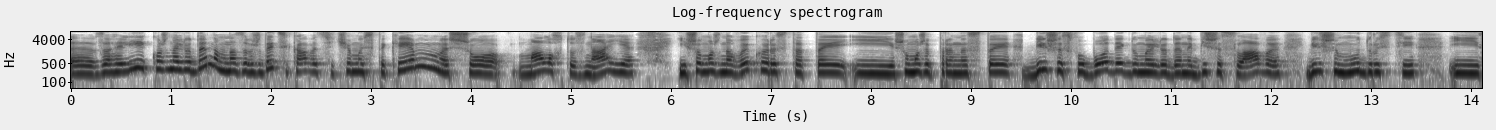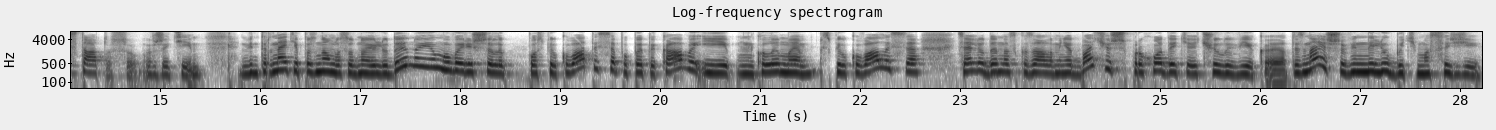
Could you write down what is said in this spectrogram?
Е, взагалі, кожна людина вона завжди цікавиться чимось таким, що мало хто знає, і що можна використати, і що може принести більше свободи, як думає людина, більше слави, більше мудрості і статусу в житті. В інтернеті познайомилася з одною людиною. Ми вирішили поспілкуватися, попити кави. І коли ми спілкувалися, ця людина сказала мені: от бачиш, проходить чоловік. А ти знаєш, що він не любить масажі?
